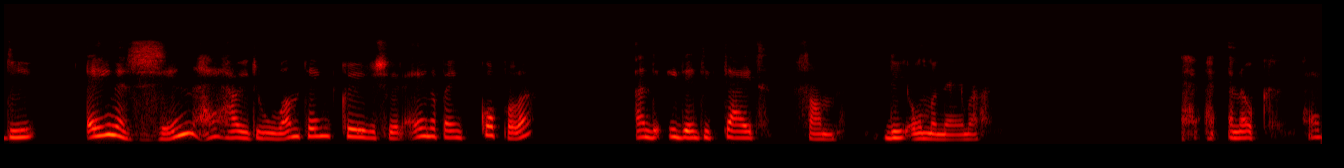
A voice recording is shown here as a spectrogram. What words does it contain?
die ene zin, hè, how you do one thing, kun je dus weer één op één koppelen aan de identiteit van die ondernemer. En ook, hè,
